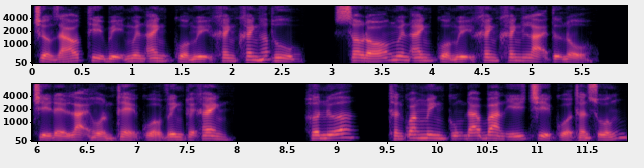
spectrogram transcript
trưởng giáo thì bị Nguyên Anh của Ngụy Khanh Khanh hấp thu, sau đó Nguyên Anh của Ngụy Khanh Khanh lại tự nổ, chỉ để lại hồn thể của Vinh Tuệ Khanh. Hơn nữa, thần Quang Minh cũng đã ban ý chỉ của thần xuống,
